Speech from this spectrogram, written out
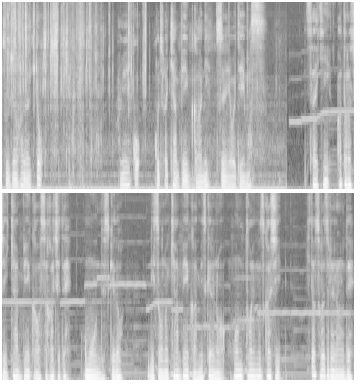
通常の歯磨きと歯磨き粉こちらキャンピングカーに常に置いています。最近新しいキャンピングカーを探してて思うんですけど理想のキャンピングカー見つけるのは本当に難しい。人それぞれなので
